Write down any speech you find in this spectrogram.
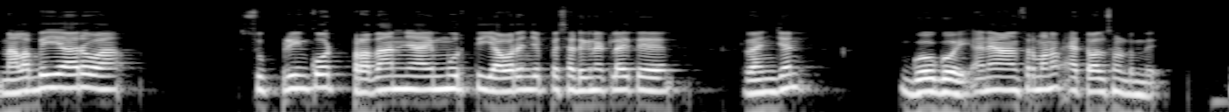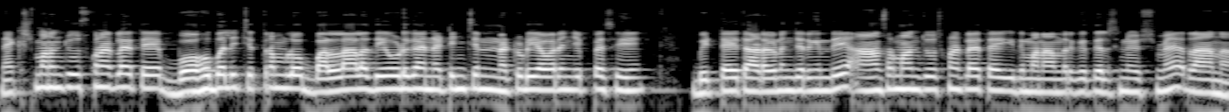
నలభై ఆరవ సుప్రీంకోర్టు ప్రధాన న్యాయమూర్తి ఎవరని చెప్పేసి అడిగినట్లయితే రంజన్ గోగోయ్ అనే ఆన్సర్ మనం ఎట్టవలసి ఉంటుంది. నెక్స్ట్ మనం చూసుకున్నట్లయితే బాహుబలి చిత్రంలో బల్లాల దేవుడిగా నటించిన నటుడు ఎవరని చెప్పేసి బిట్ అయితే అడగడం జరిగింది. ఆన్సర్ మనం చూసుకున్నట్లయితే ఇది మన అందరికీ తెలిసిన విషయమే రానా.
